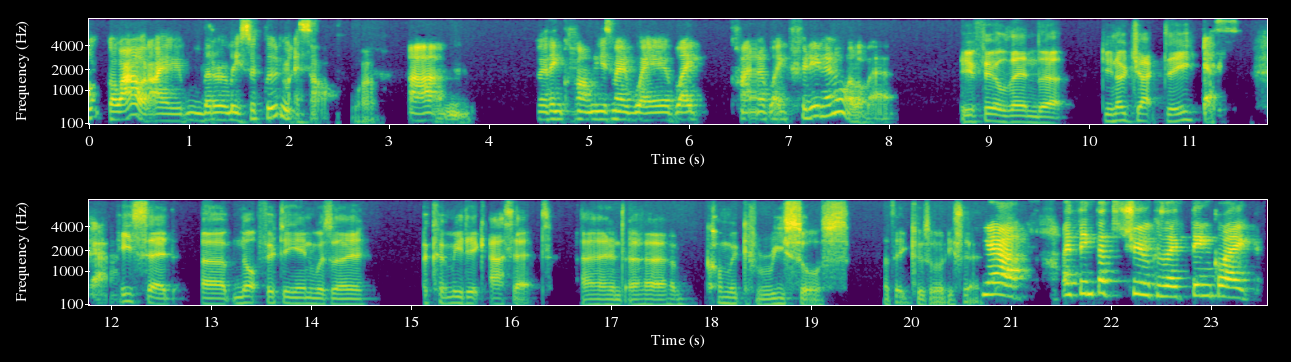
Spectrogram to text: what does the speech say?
don't go out. I literally seclude myself. Wow. Um, I think comedy is my way of like kind of like fitting in a little bit. Do you feel then that, do you know Jack Dee? Yes. Yeah. He said uh, not fitting in was a a comedic asset and a comic resource. I think is what he said. Yeah, I think that's true because I think like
